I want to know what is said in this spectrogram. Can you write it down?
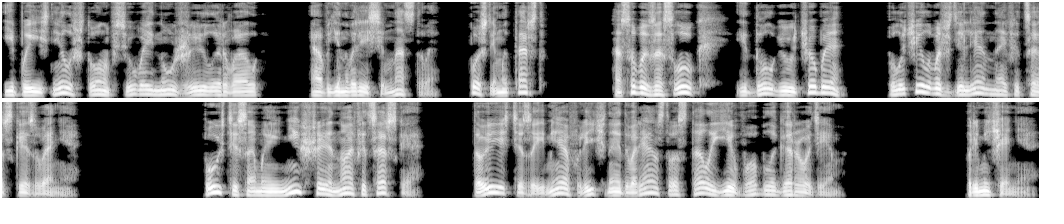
и пояснил, что он всю войну жил и рвал, а в январе 17-го, после мытарств, особых заслуг и долгой учебы, получил вожделенное офицерское звание. Пусть и самое низшее, но офицерское, то есть, заимев личное дворянство, стал его благородием. Примечание.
